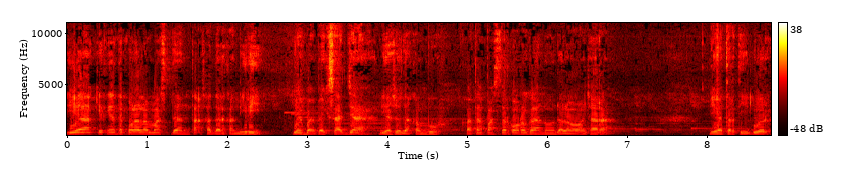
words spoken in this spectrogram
dia akhirnya terkulai lemas dan tak sadarkan diri. Dia baik-baik saja, dia sudah kambuh, kata Pastor Korogano dalam wawancara. Dia tertidur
